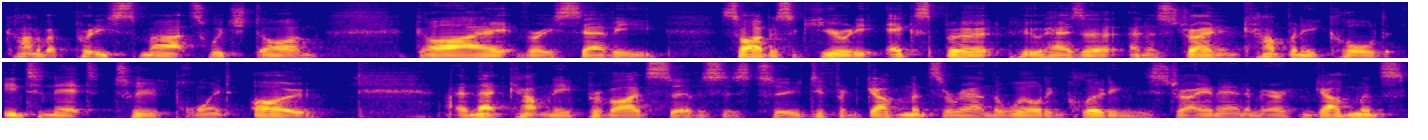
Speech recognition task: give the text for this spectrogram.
kind of a pretty smart, switched on guy, very savvy cybersecurity expert who has a, an Australian company called Internet 2.0. And that company provides services to different governments around the world, including the Australian and American governments,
